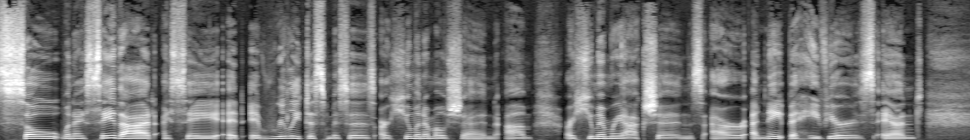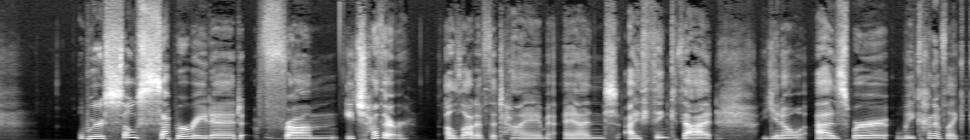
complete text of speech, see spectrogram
So when I say that, I say it it really dismisses our human emotion, um, our human reactions, our innate behaviors, and we're so separated from each other a lot of the time and i think that you know as we're we kind of like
